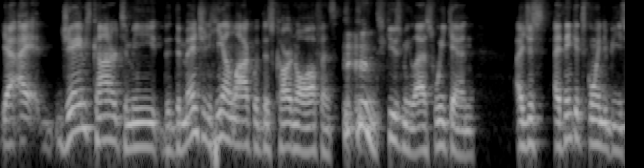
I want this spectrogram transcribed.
yeah, I James Conner to me, the dimension he unlocked with this Cardinal offense, excuse me, last weekend, I just I think it's going to be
